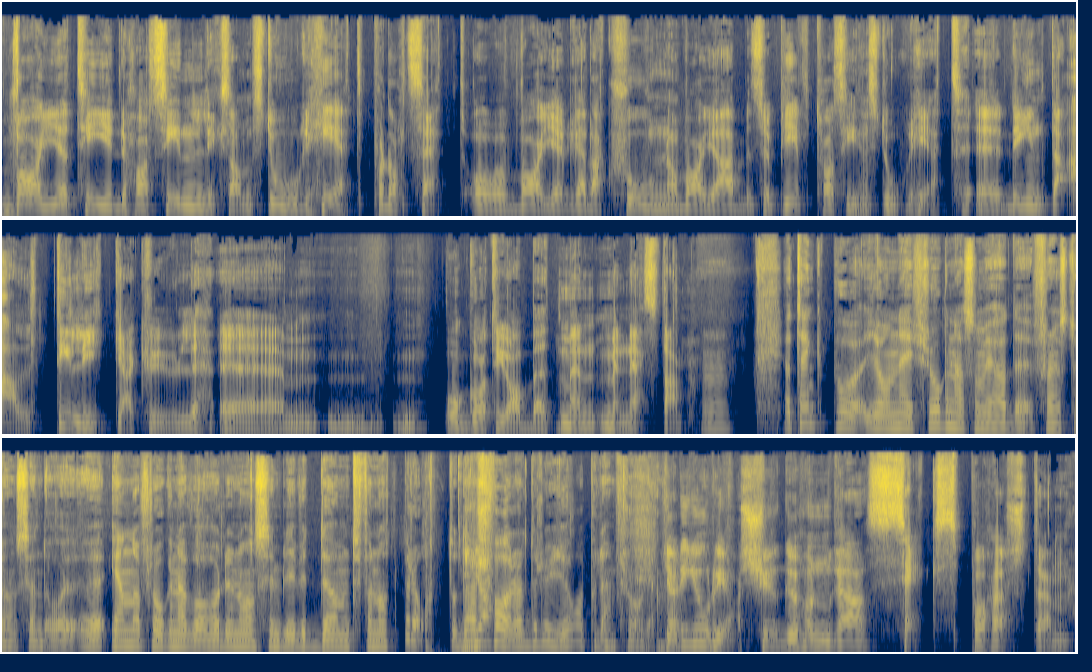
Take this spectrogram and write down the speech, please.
varje tid har sin liksom storhet på något sätt och varje redaktion och varje arbetsuppgift har sin storhet. Eh, Det är inte alltid lika kul eh, att gå till jobbet men, men nästan. Jag tänker på ja och nej-frågorna som vi hade för en stund sedan. Då. Eh, En av frågorna var, har du någonsin blivit dömd för något brott? Och där Ja. svarade du ja på den frågan. Ja, det gjorde jag. 2006 på hösten.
